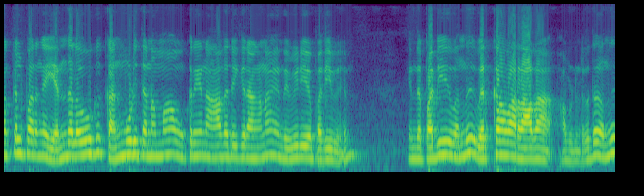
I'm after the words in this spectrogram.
மக்கள் பாருங்கள் எந்த அளவுக்கு கண்மூடித்தனமாக உக்ரைனை ஆதரிக்கிறாங்கன்னா இந்த வீடியோ பதிவு. இந்த பதிவு வந்து வெர்காவா ராதா அப்படின்றது வந்து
